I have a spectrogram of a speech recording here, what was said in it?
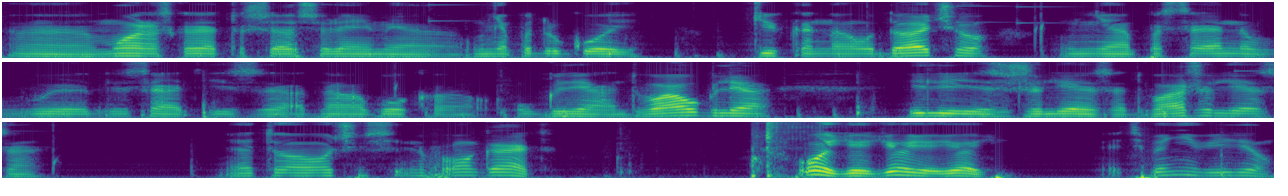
Э, можно сказать, то, что я все время... У меня по другой кика на удачу. У меня постоянно вылезает из одного блока угля два угля. Или из железа два железа. Это очень сильно помогает. Ой-ой-ой-ой-ой. Я тебя не видел.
